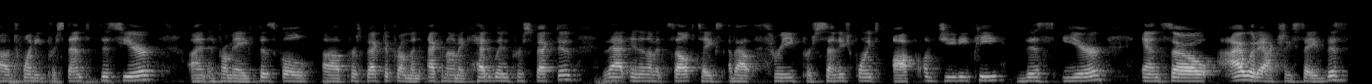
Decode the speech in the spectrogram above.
uh, 20% this year. Uh, and from a fiscal uh, perspective, from an economic headwind perspective, that in and of itself takes about three percentage points off of GDP this year. And so I would actually say this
